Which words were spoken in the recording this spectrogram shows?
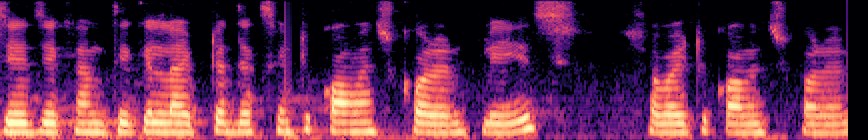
যে যেখান থেকে লাইভটা দেখছেন একটু কমেন্টস করেন প্লিজ। সবাই একটু কমেন্টস করেন।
